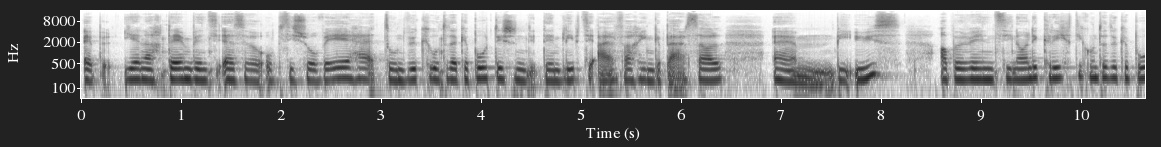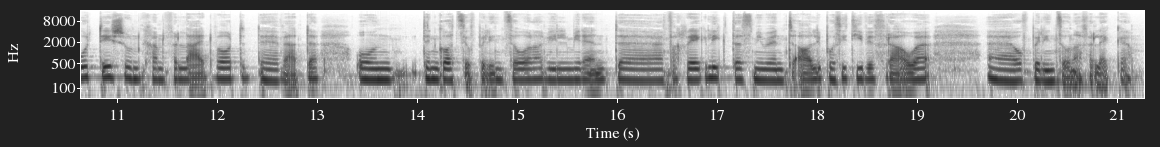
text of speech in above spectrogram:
eben, je nachdem, wenn sie, also, ob sie schon weh hat und wirklich unter der Geburt ist, dann bleibt sie einfach im Gebärsaal ähm, bei uns. Aber wenn sie noch nicht richtig unter der Geburt ist und kann verleiht worden, äh, werden und dann geht sie auf Bellinzona, weil wir haben äh, einfach Regelung, dass wir alle positive Frauen äh, auf Bellinzona verlegen müssen.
